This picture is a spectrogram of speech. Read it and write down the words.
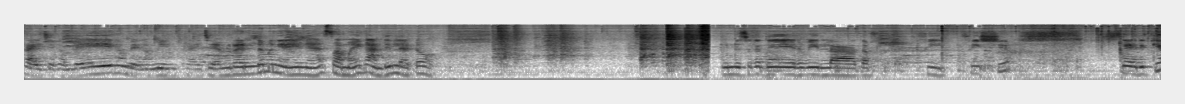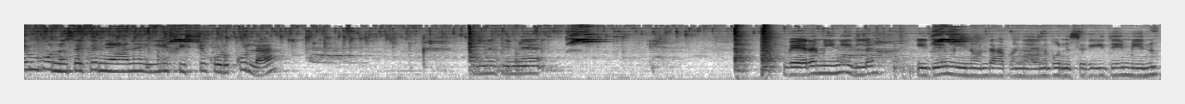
ഫ്രൈ ചെയ്യാം. വേഗം വേഗം മീൻ ഫ്രൈ ചെയ്യാം. രണ്ട് മണിയായി ഞാൻ സമയം കണ്ടില്ല കേട്ടോ. പുന്നുസൊക്കെ തേരുവില്ലാത്ത ഫിഷ് ശരിക്കും പുന്നുസൊക്കെ ഞാൻ ഈ ഫിഷ് കൊടുക്കില്ല പിന്നെ പിന്നെ വേറെ മീനില്ല ഇതേ മീനുണ്ട് അപ്പം ഞാൻ പുന്നുസൊക്കെ ഇതേ മീനും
